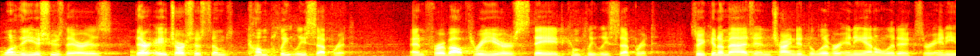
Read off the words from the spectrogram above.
One of the issues there is their HR systems completely separate, and for about three years stayed completely separate. So you can imagine trying to deliver any analytics or any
